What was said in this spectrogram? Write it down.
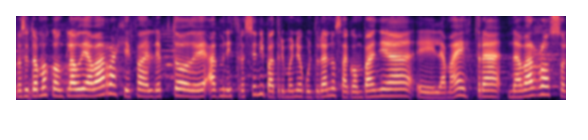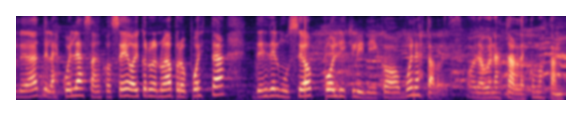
Nos situamos con Claudia Barra, jefa del Depto de Administración y Patrimonio Cultural. Nos acompaña eh, la maestra Navarro Soledad de la Escuela San José, hoy con una nueva propuesta desde el Museo Policlínico. Buenas tardes. Hola, buenas tardes, ¿cómo están?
